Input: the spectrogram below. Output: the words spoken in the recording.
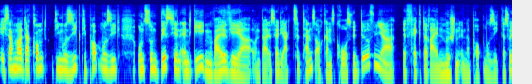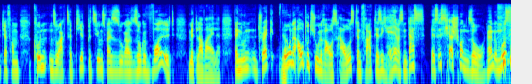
ich sag mal, da kommt die Musik, die Popmusik uns so ein bisschen entgegen, weil wir ja, und da ist ja die Akzeptanz auch ganz groß, wir dürfen ja Effekte reinmischen in der Popmusik. Das wird ja vom Kunden so akzeptiert, beziehungsweise sogar so gewollt mittlerweile. Wenn du einen Track Ja. ohne Autotune raushaust, dann fragt er sich, hä, was ist denn das? Es ist ja schon so. Ne? Du, musst,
